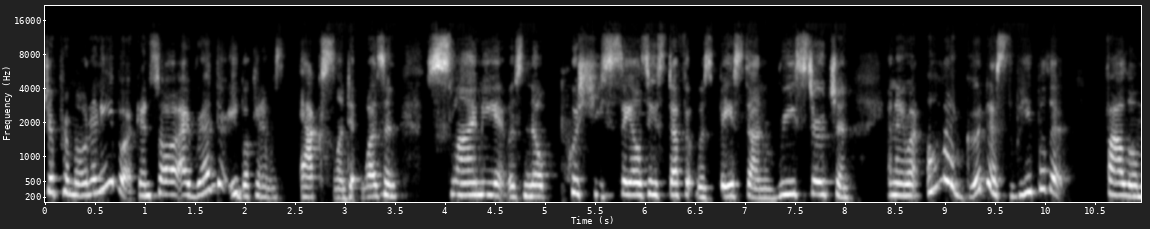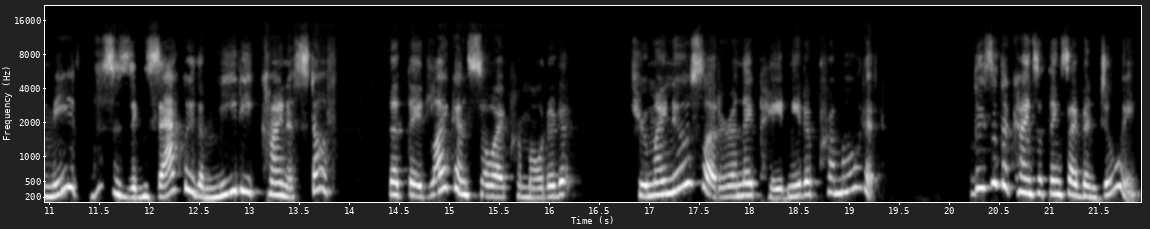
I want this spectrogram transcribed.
to promote an ebook. And so I read their ebook and it was excellent. It wasn't slimy, it was no pushy, salesy stuff. It was based on research. And, and I went, Oh my goodness, the people that follow me, this is exactly the meaty kind of stuff that they'd like. And so I promoted it through my newsletter and they paid me to promote it. These are the kinds of things I've been doing,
